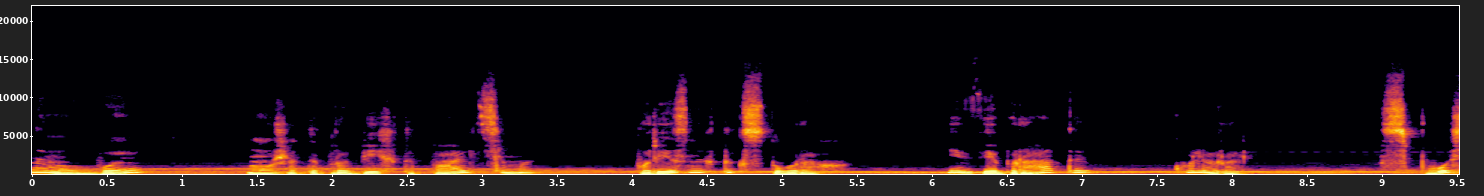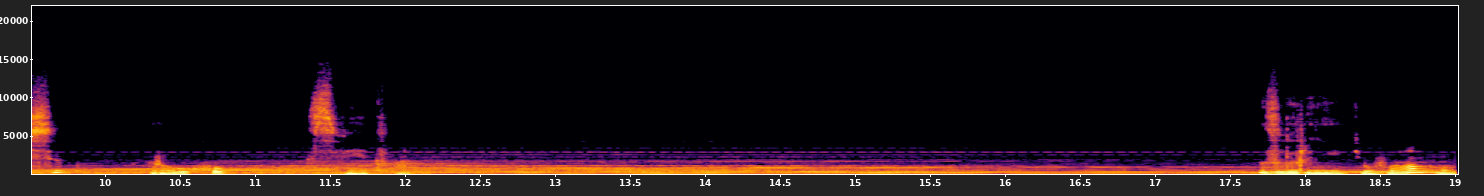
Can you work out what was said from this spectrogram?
Немов ви можете пробігти пальцями по різних текстурах і ввібрати кольори, спосіб руху світла. Зверніть увагу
